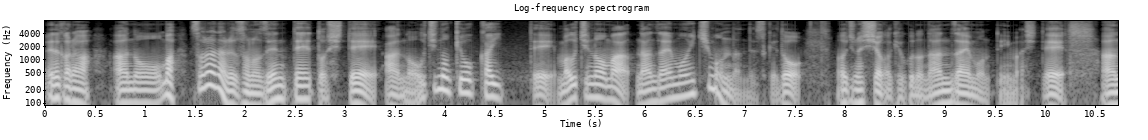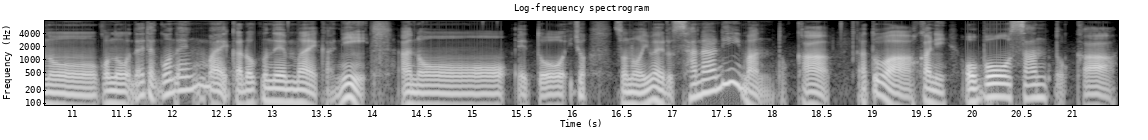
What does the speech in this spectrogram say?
だから、あの、まあ、そらなるその前提として、あの、うちの教会って、まあ、うちの、まあ、南左衛門一門なんですけど、まあ、うちの師匠が極度南左衛門って言いまして、あのこの、だいたい5年前か6年前かに、あのえっと、一応、その、いわゆるサラリーマンとか、あとは他にお坊さんとか、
